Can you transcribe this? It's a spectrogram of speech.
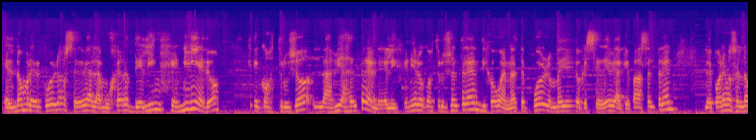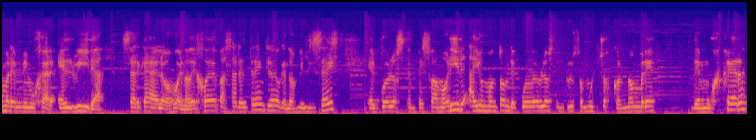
el nombre del pueblo se debe a la mujer del ingeniero que construyó las vías del tren. El ingeniero construyó el tren, dijo, bueno, este pueblo medio que se debe a que pase el tren, le ponemos el nombre de mi mujer, Elvira, cerca de los, bueno, dejó de pasar el tren, creo que en 2016, el pueblo se empezó a morir, hay un montón de pueblos, incluso muchos con nombre de mujer,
